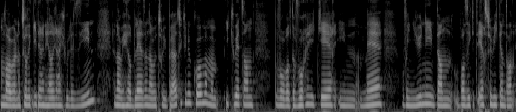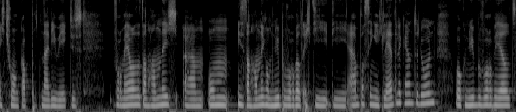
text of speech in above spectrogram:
omdat we natuurlijk iedereen heel graag willen zien. En dat we heel blij zijn dat we terug buiten kunnen komen. Maar ik weet dan bijvoorbeeld de vorige keer in mei of in juni, dan was ik het eerste weekend dan echt gewoon kapot na die week. Dus voor mij was het dan handig um, om, is dan handig om nu bijvoorbeeld echt die, die aanpassingen geleidelijk aan te doen. Ook nu bijvoorbeeld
